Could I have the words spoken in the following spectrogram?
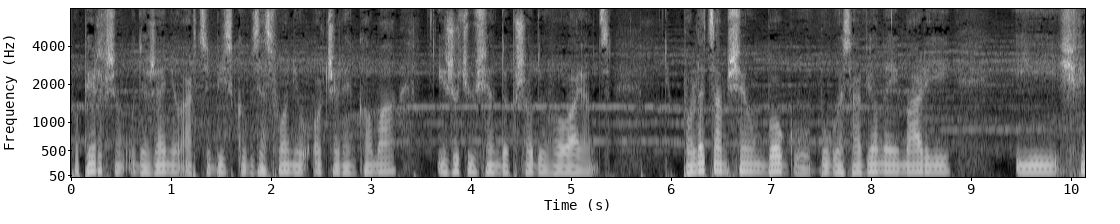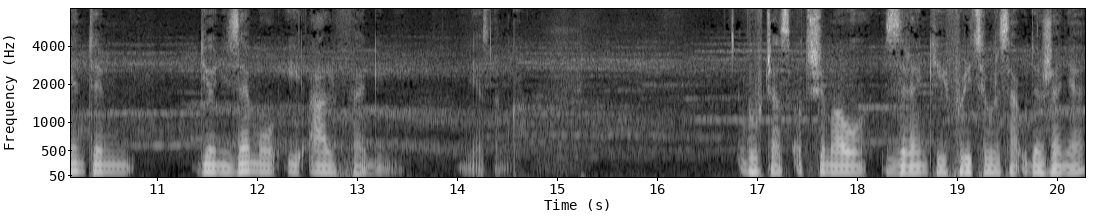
Po pierwszym uderzeniu arcybiskup zasłonił oczy rękoma i rzucił się do przodu wołając Polecam się Bogu, błogosławionej Marii i świętym Dionizemu i Alfegni. Nie znam go. Wówczas otrzymał z ręki Fritzursa uderzenie,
